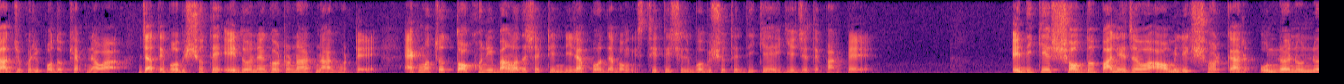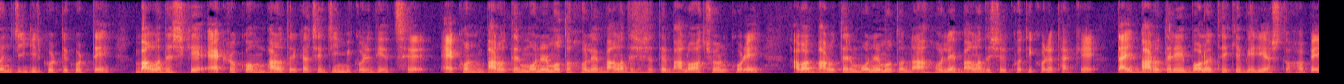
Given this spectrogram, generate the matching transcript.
কার্যকরী পদক্ষেপ নেওয়া, যাতে ভবিষ্যতে এই ধরনের ঘটনা না ঘটে। একমাত্র তখনই বাংলাদেশ একটি নিরাপদ এবং স্থিতিশীল ভবিষ্যতের দিকে এগিয়ে যেতে পারবে। এদিকে সদ্য পালিয়ে যাওয়া আওয়ামী লীগ সরকার উন্নয়ন উন্নয়ন জিগির করতে করতে বাংলাদেশকে একরকম ভারতের কাছে জিম্মি করে দিয়েছে। এখন ভারতের মনের মতো হলে বাংলাদেশের সাথে ভালো আচরণ করে, আবার ভারতের মনের মতো না হলে বাংলাদেশের ক্ষতি করে থাকে। তাই ভারতের এই বলয় থেকে বেরিয়ে আসতে হবে।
